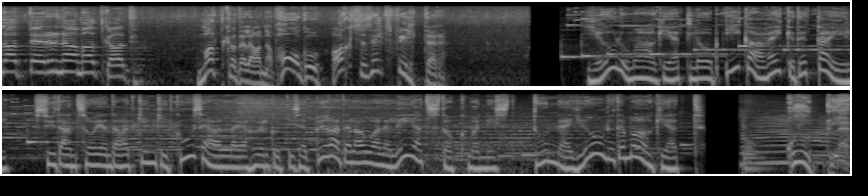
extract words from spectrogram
laternamatkad. matkadele annab hoogu aktsiaselts Filter jõulumaagiat loob iga väike detail. südantsoojendavad kingid kuuse alla ja hõrgutised pühade lauale leiad Stockmannist. tunne jõulude maagiat. kujutle,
